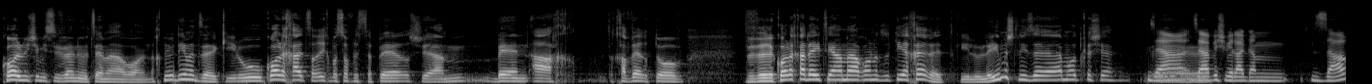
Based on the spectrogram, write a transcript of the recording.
כל מי שמסביבנו יוצא מהארון. אנחנו יודעים את זה, כאילו, כל אחד צריך בסוף לספר שהבן, אח, חבר טוב, ולכל אחד היציאה מהארון הזאת תהיה אחרת. כאילו, לאימא שלי זה היה מאוד קשה. זה היה- אה, זה היה בשבילה גם זר?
